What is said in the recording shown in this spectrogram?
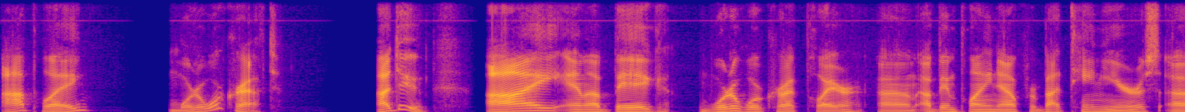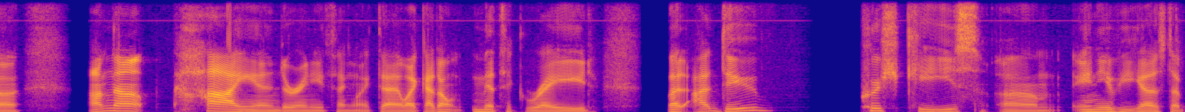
I play World of Warcraft. I do. I am a big World of Warcraft player. Um, I've been playing now for about 10 years. Uh, I'm not high end or anything like that. Like, I don't mythic raid, but I do push keys. Um, any of you guys that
